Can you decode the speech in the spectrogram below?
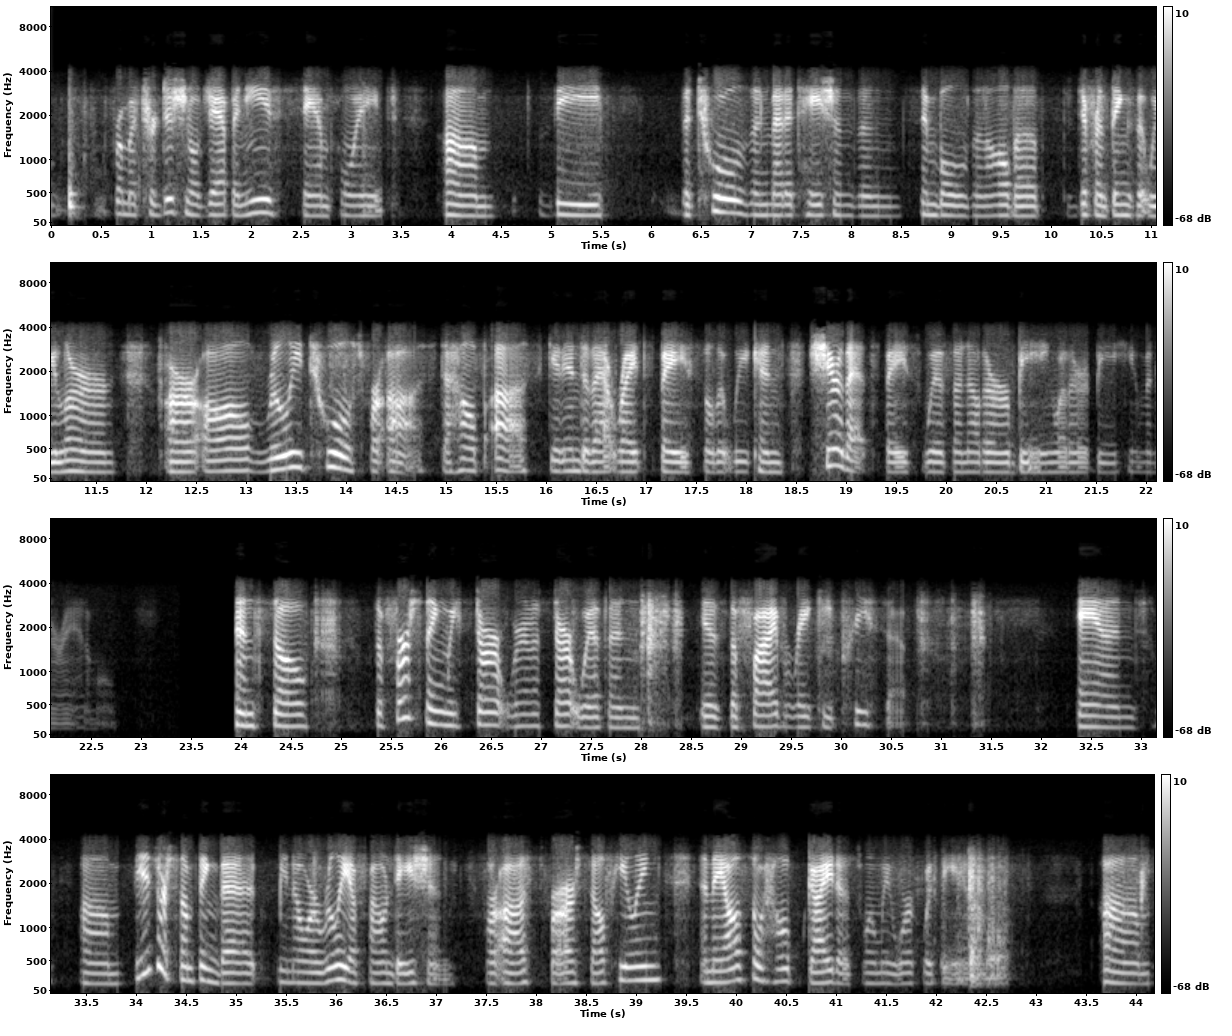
from a traditional Japanese standpoint, um, the the tools and meditations and symbols and all the different things that we learn are all really tools for us to help us get into that right space so that we can share that space with another being, whether it be human or animal. And so the first thing we start we're going to start with and is the five Reiki precepts. And um, these are something that you know are really a foundation for us, for our self healing, and they also help guide us when we work with the animals. Um,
